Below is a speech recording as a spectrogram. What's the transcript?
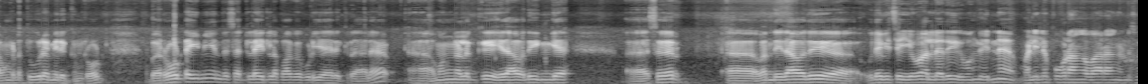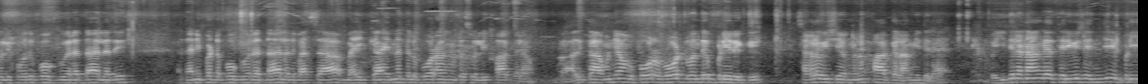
அவங்களோட தூரம் இருக்கும் ரோட். இப்போ ரோட்டையுமே இந்த சேட்டலைட்டில் பார்க்கக்கூடிய இருக்கிறதால அவங்களுக்கு ஏதாவது இங்கே சார் வந்து ஏதாவது உதவி செய்யவோ அல்லது இவங்க என்ன வழியில் போகிறாங்க வராங்கன்னு சொல்லி பொது போக்குவரத்தா அல்லது தனிப்பட்ட போக்குவரத்தா அல்லது பஸ்ஸா பைக்கா என்னத்தில் போகிறாங்கன்ற சொல்லி பார்க்கலாம். அதுக்காக வேண்டி அவங்க போகிற ரோட் வந்து இப்படி இருக்குது சகல விஷயங்களும் பார்க்கலாம் இதில். இப்போ இதில் நாங்கள் தெரிவு செஞ்சு இப்படி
